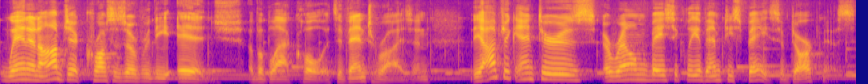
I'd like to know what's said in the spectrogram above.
When an object crosses over the edge of a black hole, its event horizon, the object enters a realm basically of empty space, of darkness,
